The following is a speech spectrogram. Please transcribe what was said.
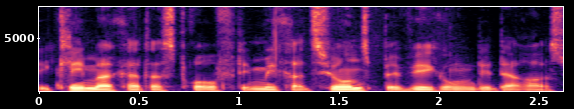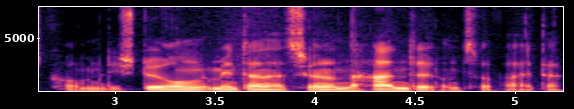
die Klimakatastrophe, die Migrationsbewegungen, die daraus kommen, die Störungen im internationalen Handel und so weiter.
